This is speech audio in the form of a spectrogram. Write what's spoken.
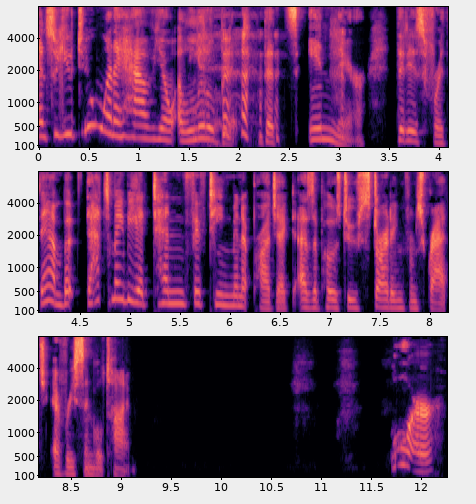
and so you do want to have, you know, a little bit that's in there that is for them, but that's maybe a 10, 15 minute project as opposed to starting from scratch every single time. or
